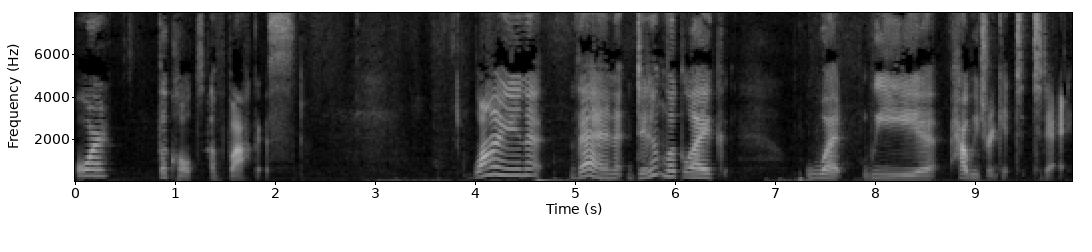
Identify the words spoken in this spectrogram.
or the cult of Bacchus. Wine then didn't look like what we how we drink it today.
